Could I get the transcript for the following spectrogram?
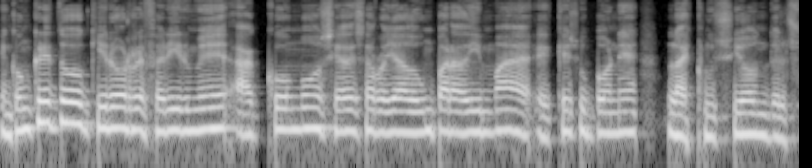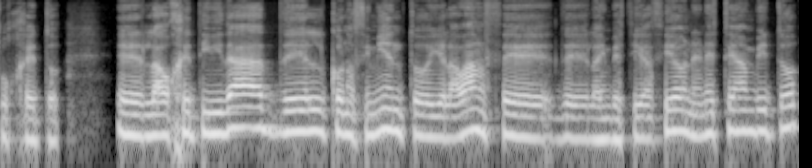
En concreto, quiero referirme a cómo se ha desarrollado un paradigma que supone la exclusión del sujeto. Eh, la objetividad del conocimiento y el avance de la investigación en este ámbito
